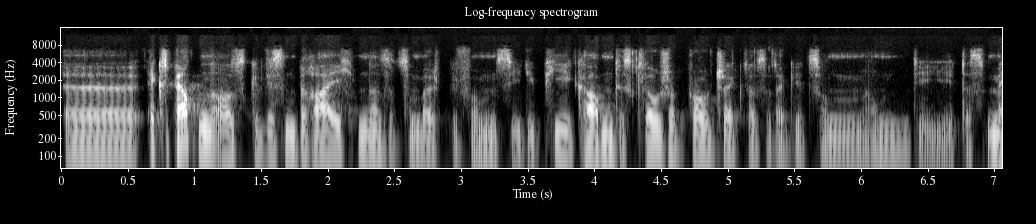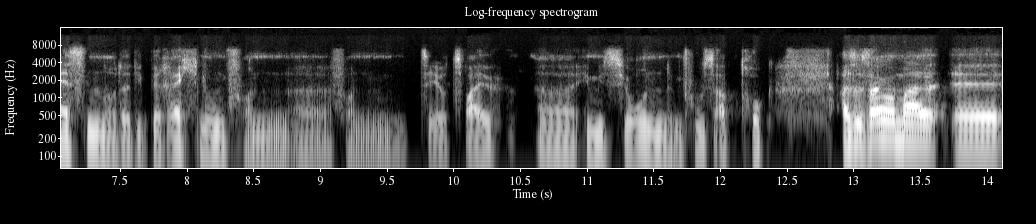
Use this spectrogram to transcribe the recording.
Experten aus gewissen Bereichen, also zum Beispiel vom CDP, Carbon Disclosure Project, also da geht es um, um die, das Messen oder die Berechnung von, äh, von CO2-Emissionen, äh, dem Fußabdruck. Also sagen wir mal, äh,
